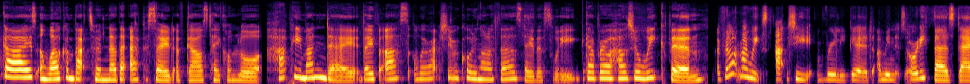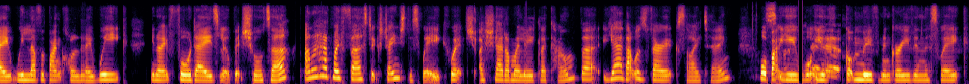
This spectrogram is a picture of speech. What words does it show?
guys, and welcome back to another episode of Girls Take on Law. Happy Monday. Though for us, we're actually recording on a Thursday this week. Gabrielle, how's your week been? I feel like my week's actually really good. I mean, it's already Thursday. We love a bank holiday week, you know, four days, a little bit shorter. And I had my first exchange this week, which I shared on my legal account. But yeah, that was very exciting. What about you? What you've got moving and grooving this week?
